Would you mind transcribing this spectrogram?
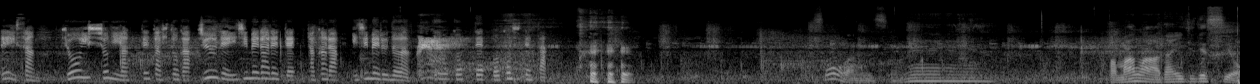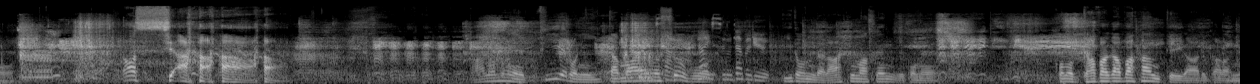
レイさん、今日一緒にやってた人が銃でいじめられてたから、いじめるのは、って怒って起こしてた。そうなんですよねやっぱマナー大事ですよおっしゃー あのねピエロに板前の勝負を。挑んだら飽きませんでこのこのガバガバ判定があるからね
